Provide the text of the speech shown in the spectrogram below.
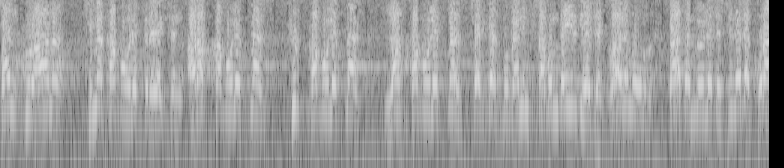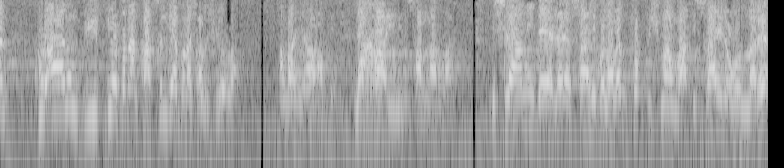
sen Kur'an'ı kime kabul ettireceksin? Arap kabul etmez, Türk kabul etmez, Laz kabul etmez, Çerkez bu benim kitabım değil diyecek. Zalim oğlu. Zaten böyle desinler de Kur'an Kur'an'ın büyüklüğü ortadan kalksın diye buna çalışıyorlar. Aman ya Rabbi, ne hain insanlar var. İslami değerlere sahip olalım, çok düşman var. İsrail oğulları,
